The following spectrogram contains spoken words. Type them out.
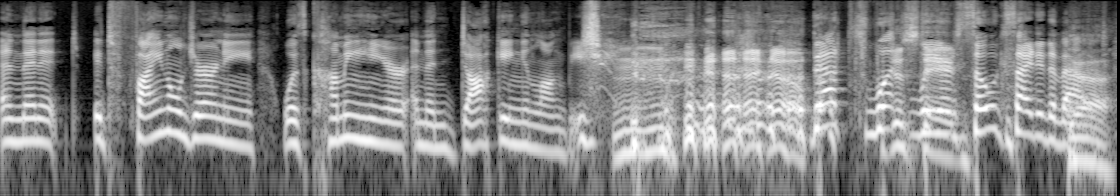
and then it its final journey was coming here and then docking in Long Beach. That's what Just we are so excited about.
